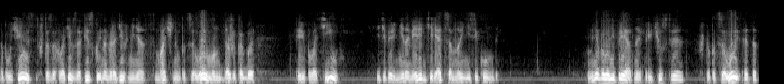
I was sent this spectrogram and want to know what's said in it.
А получилось, что захватив записку и наградив меня смачным поцелуем, он даже как бы переплатил и теперь не намерен терять со мной ни секунды. У меня было неприятное предчувствие, что поцелуй этот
